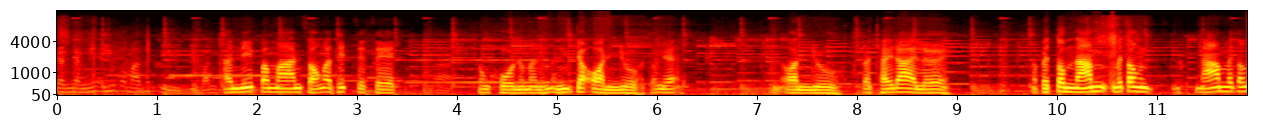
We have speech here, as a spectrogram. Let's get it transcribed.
อย่างอย่างนี้อายุประมาณสักกี่กี่วันอันนี้ประมาณ 2 อาทิตย์เศษๆตรงโคนมันมันจะอ่อนอยู่ตรงเนี้ยมันอ่อนอยู่ก็ใช้ได้เลยเอาไปต้มน้ำไม่ต้องน้ำไม่ต้อง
